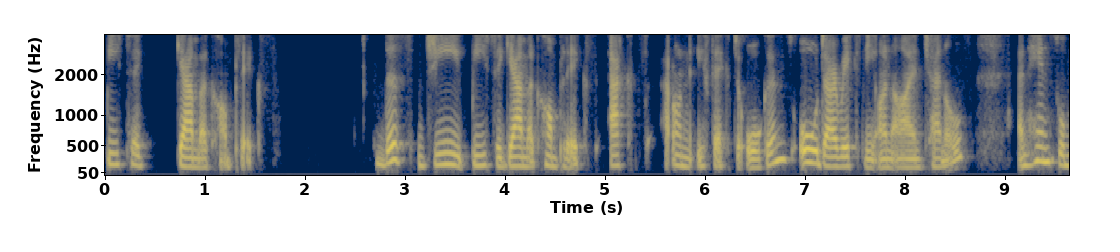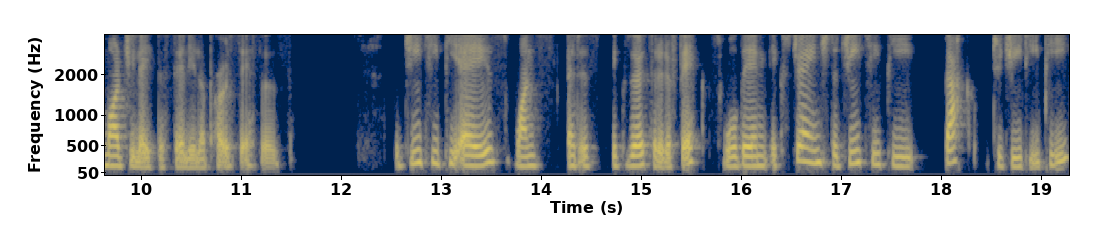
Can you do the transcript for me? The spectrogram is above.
beta gamma complex. This G beta gamma complex acts on effector organs or directly on ion channels, and hence will modulate the cellular processes. The GTPase, once it is exerted its effects, will then exchange the GTP back to GDP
